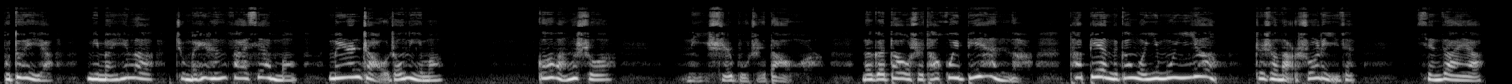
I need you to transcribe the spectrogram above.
不对呀，你没了就没人发现吗？没人找着你吗？”国王说：“你是不知道啊，那个道士他会变呐，他变得跟我一模一样。这上哪儿说理去？现在呀。”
